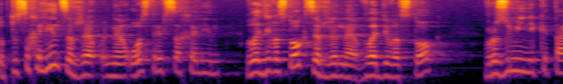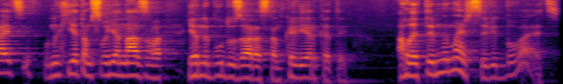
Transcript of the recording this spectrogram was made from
Тобто Сахалін це вже не острів Сахалін, Владивосток це вже не Владивосток в розумінні китайців. У них є там своя назва, я не буду зараз там кавіркати. Але тим не менш це відбувається.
